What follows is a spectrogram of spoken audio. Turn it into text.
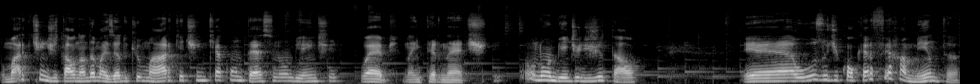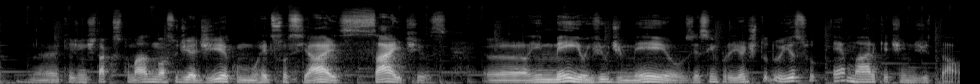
O marketing digital nada mais é do que o marketing que acontece no ambiente web, na internet ou no ambiente digital. É o uso de qualquer ferramenta né, que a gente está acostumado no nosso dia a dia, como redes sociais, sites, uh, e-mail, envio de e-mails e assim por diante, tudo isso é marketing digital.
